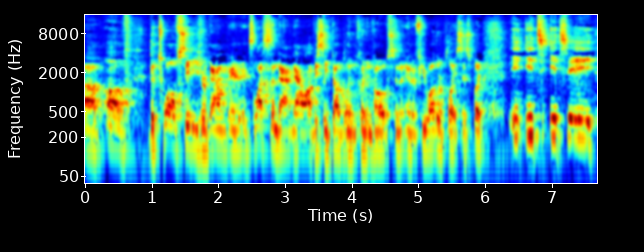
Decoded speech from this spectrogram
uh, of the 12 cities are down, it's less than that now. Obviously, Dublin couldn't host and, and a few other places, but it, it's, it's a,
